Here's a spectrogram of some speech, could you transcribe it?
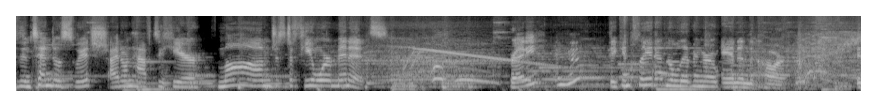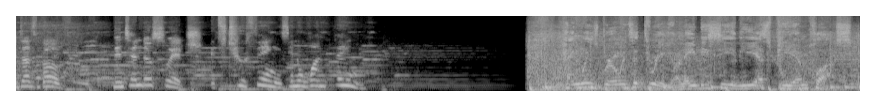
With Nintendo Switch, I don't have to hear, Mom, just a few more minutes. Ready? Mm-hmm. They can play it in the living room and in the car. It does both. Nintendo Switch, it's two things in one thing. Penguins Bruins at 3 on ABC and ESPN Plus.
